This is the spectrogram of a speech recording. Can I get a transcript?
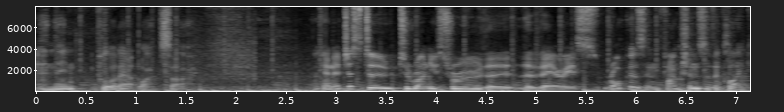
and then pull it out like so. Okay, now just to, to run you through the, the various rockers and functions of the Clake,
